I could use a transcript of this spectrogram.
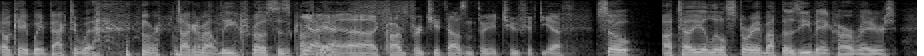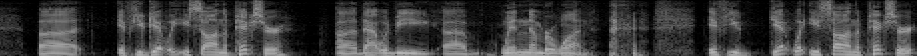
okay, wait. Back to what we're talking about. Lee Gross's Yeah, yeah. Uh, carb for 2003 250F. So I'll tell you a little story about those eBay carburetors. Uh, if you get what you saw in the picture, uh, that would be uh, win number one. if you get what you saw in the picture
